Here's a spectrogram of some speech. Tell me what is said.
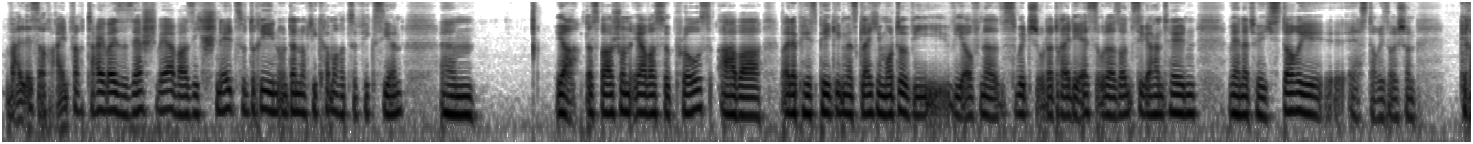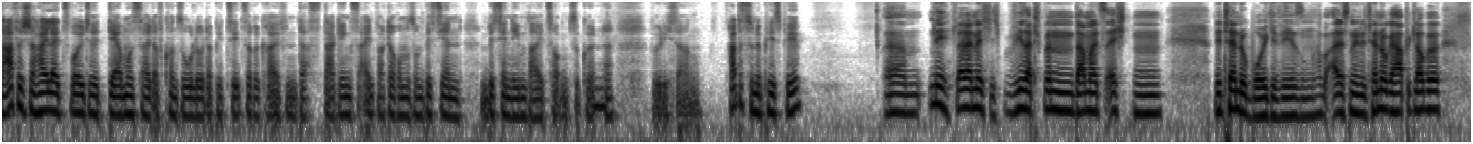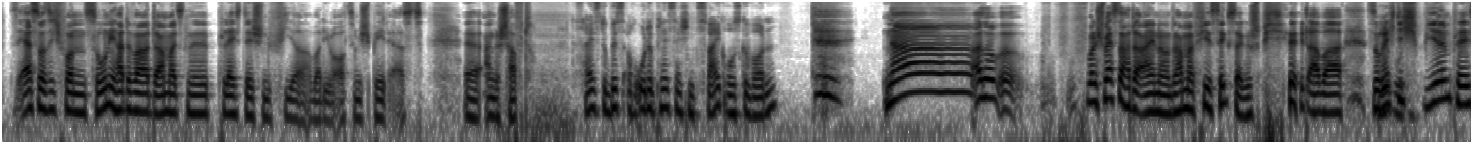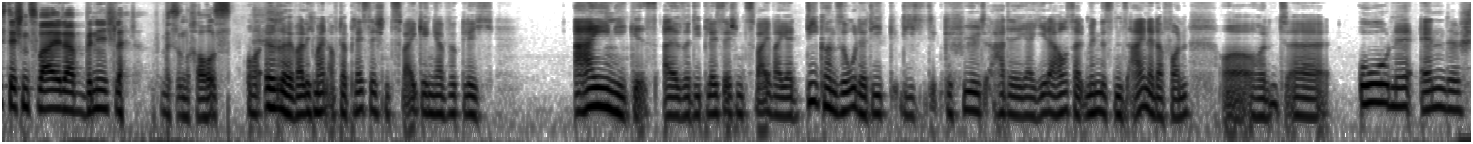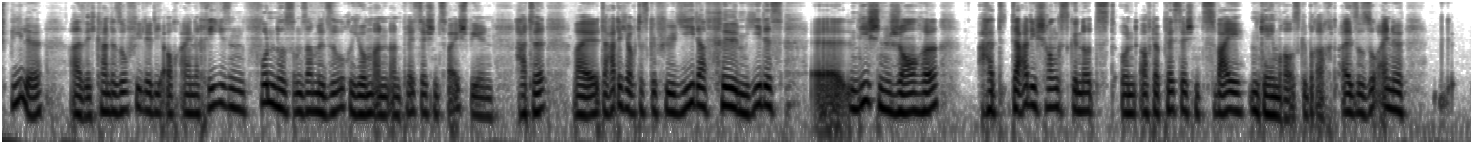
weil es auch einfach teilweise sehr schwer war, sich schnell zu drehen und dann noch die Kamera zu fixieren. Ähm, ja, das war schon eher was für Pros, aber bei der PSP ging das gleiche Motto wie, wie auf einer Switch oder 3DS oder sonstige Handhelden. Wer natürlich Story, äh, Story sag ich schon, grafische Highlights wollte, der muss halt auf Konsole oder PC zurückgreifen. Das, da ging es einfach darum, so ein bisschen, ein bisschen nebenbei zocken zu können, ne? würde ich sagen. Hattest du eine PSP? Ähm, nee, leider nicht. Ich, wie gesagt, ich bin damals echt ein Nintendo-Boy gewesen. Habe alles eine Nintendo gehabt. Ich glaube, das erste, was ich von Sony hatte, war damals eine PlayStation 4, aber die war auch ziemlich spät erst äh, angeschafft. Das heißt, du bist auch ohne PlayStation 2 groß geworden? Na, also äh, meine Schwester hatte eine und da haben wir viel Sixer gespielt, aber so ja, richtig gut. spielen PlayStation 2, da bin ich leider ein bisschen raus. Oh, irre, weil ich meine, auf der PlayStation 2 ging ja wirklich einiges. Also die PlayStation 2 war ja die Konsole, die, die gefühlt hatte ja jeder Haushalt mindestens eine davon. Und äh, ohne Ende Spiele. Also ich kannte so viele, die auch ein riesen Fundus und Sammelsurium an, an PlayStation 2 Spielen hatte, weil da hatte ich auch das Gefühl, jeder Film, jedes äh, Nischengenre hat da die Chance genutzt und auf der PlayStation 2 ein Game rausgebracht. Also so eine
